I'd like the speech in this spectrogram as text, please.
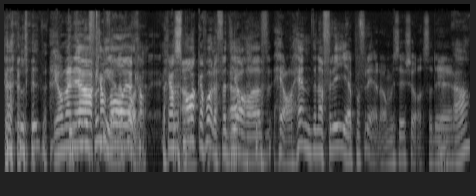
Lite. Ja, men Du kan jag kan, vara, jag kan, kan smaka på det för att Ja. jag, har, jag har händerna fria på fredag om vi säger så. Så det, Mm. Ja,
